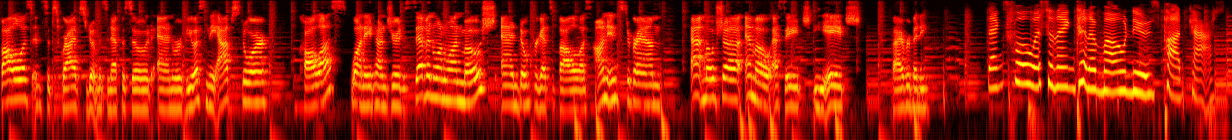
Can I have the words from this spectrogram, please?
Follow us and subscribe so you don't miss an episode, and review us in the App Store call us 1 800 711 Mosh. And don't forget to follow us on Instagram at Mosheh, M O S H E H. Bye, everybody. Thanks for listening to the Mo News Podcast.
